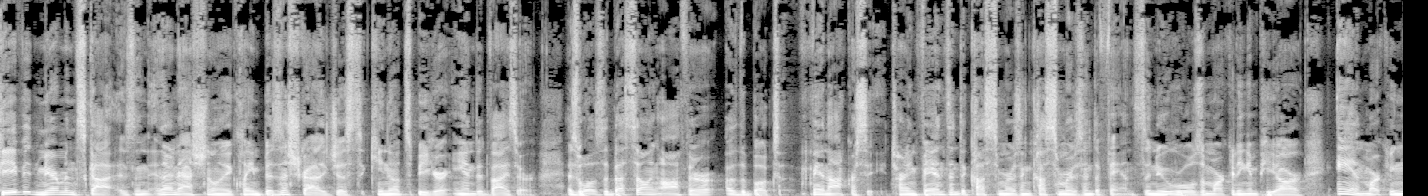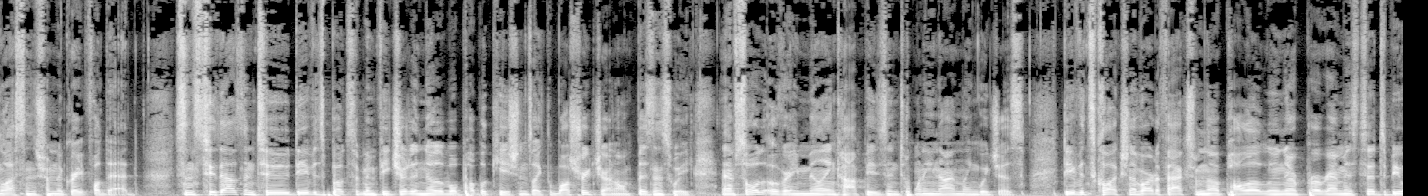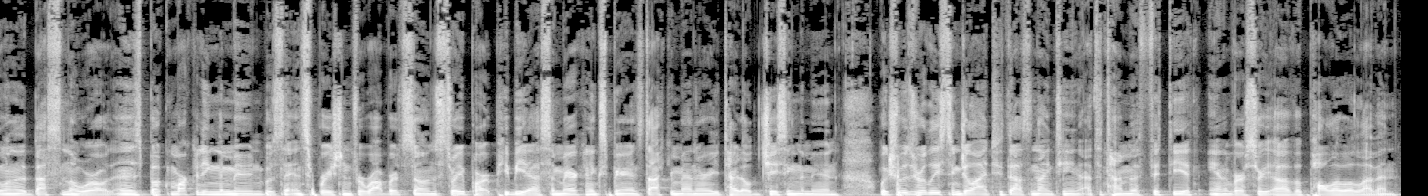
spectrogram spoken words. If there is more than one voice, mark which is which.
Speaker 1: David Meerman Scott is an internationally acclaimed business strategist, keynote speaker, and advisor, as well as the best selling author of the books Fanocracy Turning Fans into Customers and Customers into Fans, The New Rules of Marketing and PR, and Marketing Lessons from the Grateful Dead. Since 2002, David's books have been featured in notable publications like the Wall Street Journal, Business Week, and have sold over a million copies in 29 languages. David's collection of artifacts from the Apollo lunar program is said to be one of the best in the world, and his book, Marketing the Moon was the inspiration for Robert Stone's three part PBS American Experience documentary titled Chasing the Moon, which was released in July 2019 at the time of the 50th anniversary of Apollo 11.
